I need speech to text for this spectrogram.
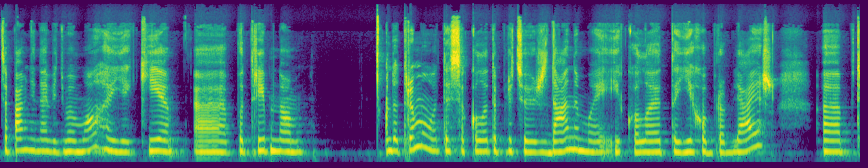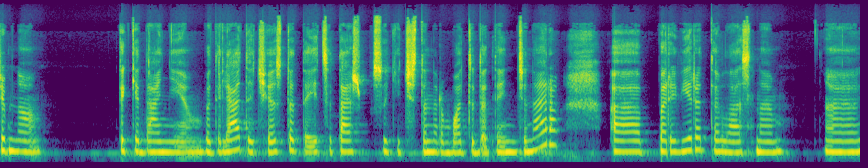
це певні навіть вимоги, які е, потрібно дотримуватися, коли ти працюєш з даними і коли ти їх обробляєш. Е, Потрібно такі дані видаляти, чистити, і це теж по суті частина роботи data інженера. Е, Перевірити, власне, е,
